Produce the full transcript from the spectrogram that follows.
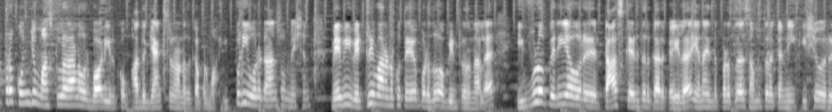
அப்புறம் கொஞ்சம் கொஞ்சம் மஸ்குலரான ஒரு பாடி இருக்கும். அது கேங்ஸ்டர் ஆனதுக்கு அப்புறமா. இப்படி ஒரு டிரான்ஸ்ஃபர்மேஷன் மேபி வெற்றிமாறனுக்கும் தேவைப்படுதோ அப்படின்றதுனால இவ்வளோ பெரிய ஒரு டாஸ்க் எடுத்திருக்காரு கையில். ஏன்னா இந்த படத்தில் சமுத்திரக்கனி கிஷோர்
